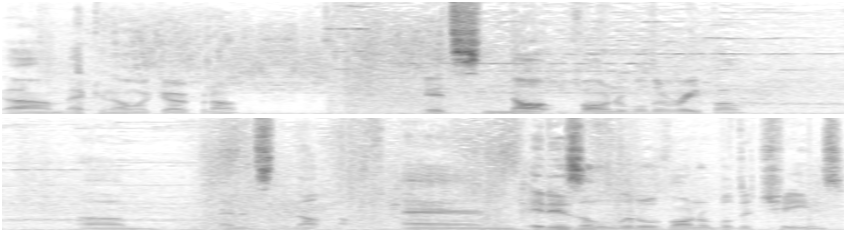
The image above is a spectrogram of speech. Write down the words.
um, economic opener. It's not vulnerable to Reaper. Um, and it's not, and it is a little vulnerable to cheese,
